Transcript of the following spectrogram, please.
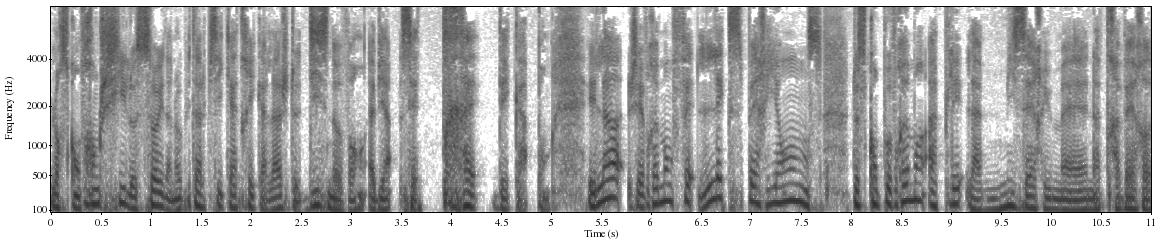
lorsqu'on franchit le seuil d'un hôpital psychiatrique à l'âge de 19 ans, eh bien c'est très décapant. Et là, j'ai vraiment fait l'expérience de ce qu'on peut vraiment appeler la misère humaine à travers euh,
